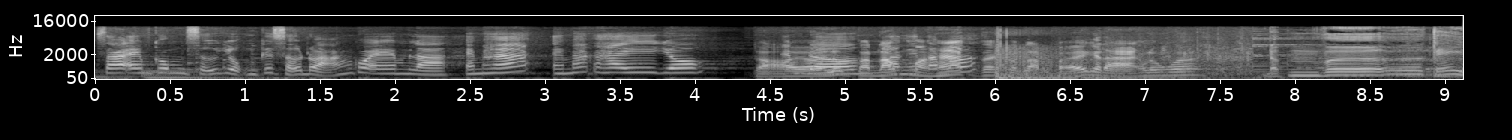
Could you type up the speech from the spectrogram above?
Sao em không sử dụng cái sở đoản của em là em hát, em hát hay vô. Trời Em ơi, đờn lúc ta nóng mà ta hát thì mình đập bể cái đàn luôn á. Đập vỡ cây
